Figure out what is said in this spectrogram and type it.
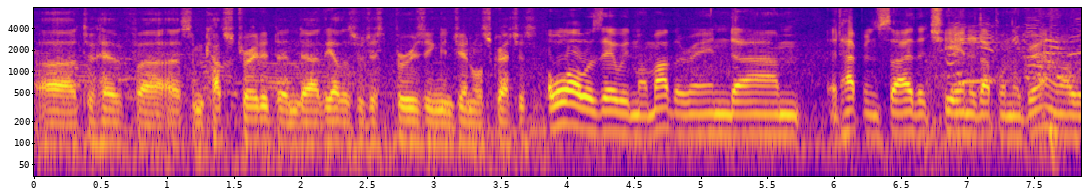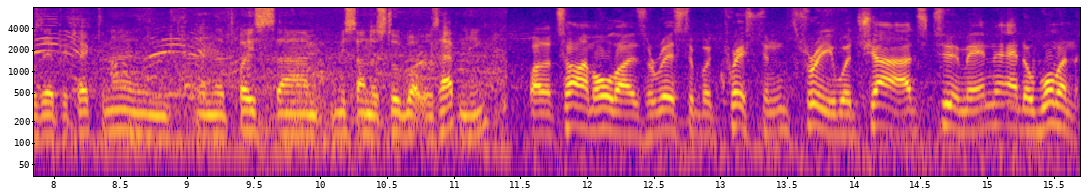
uh, to have uh, some cuts treated, and uh, the others were just bruising and general scratches. Well, I was there with my mother, and um, it happened so that she ended up on the ground, and I was there protecting her, and, and the police um, misunderstood what was happening. By the time all those arrested were questioned, three were charged, two men and a woman.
